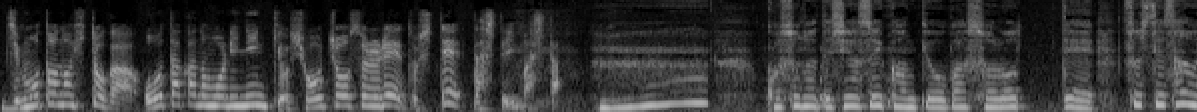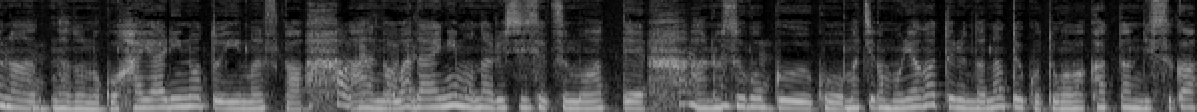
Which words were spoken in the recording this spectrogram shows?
地元の人が大高の森人気を象徴する例として出していました。うん。子育てしやすい環境が揃っ、そしてサウナなどのこう流行りのといいますか、あの話題にもなる施設もあって、あのすごく こう街が盛り上がってるんだなということが分かったんですが、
